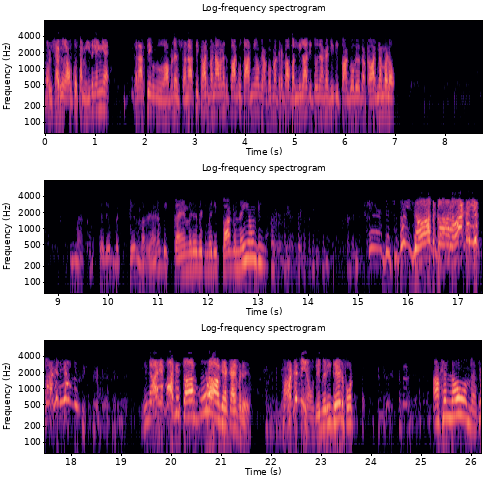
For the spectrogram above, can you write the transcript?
مولوی صاحب، آپ کو تمیز نہیں ہے؟ شناختی، اپنے شناختی کارڈ بنانے تو پاک اتارنی ہوگی حکومت نے پابندی لا دی تو جا کے جی پاک ہو گیا کارڈ نہ بڑھاؤ تیرے بچے مر رہے ہیں بھی کیمرے بچ میری پگ نہیں آتی یادگار آ گئی پگ نہیں آتی مینارے پاکستان پورا آ گیا کیمرے۔ پگ نہیں آتی میری ڈیڑھ فٹ۔ آخر لو میں کہ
